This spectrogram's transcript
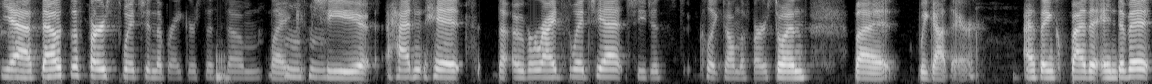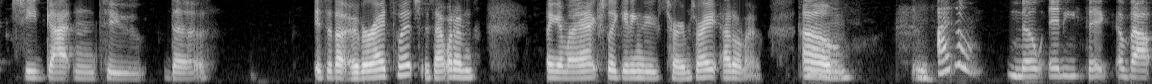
yeah, that was the first switch in the breaker system. Like Mhm. she hadn't hit the override switch yet. She just clicked on the first one, but we got there. I think by the end of it, she'd gotten to the. Is it the override switch? Is that what I'm? Like, am I actually getting these terms right? I don't know. Um, I don't know anything about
